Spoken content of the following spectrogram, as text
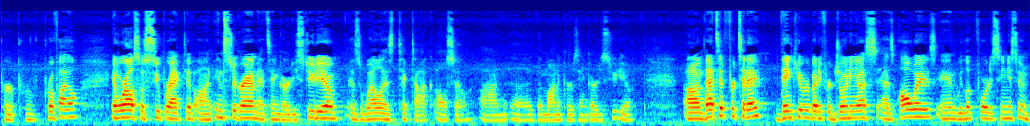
per, profile. And we're also super active on Instagram at Zangardi Studio, as well as TikTok, also on uh, the moniker Zangardi Studio. Um, that's it for today. Thank you, everybody, for joining us as always, and we look forward to seeing you soon.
